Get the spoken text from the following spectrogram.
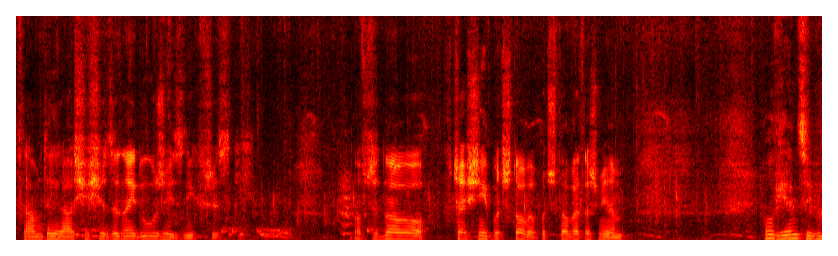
w tamtej rasie siedzę najdłużej z nich wszystkich. No, no wcześniej pocztowe, pocztowe też miałem. O więcej, bo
